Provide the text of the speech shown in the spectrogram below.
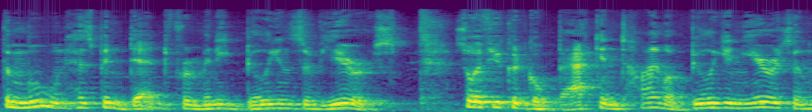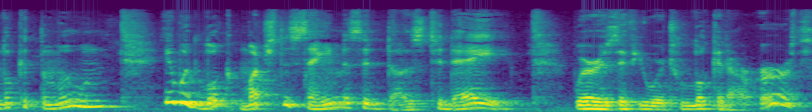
the moon has been dead for many billions of years. So if you could go back in time a billion years and look at the moon, it would look much the same as it does today. Whereas if you were to look at our Earth,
